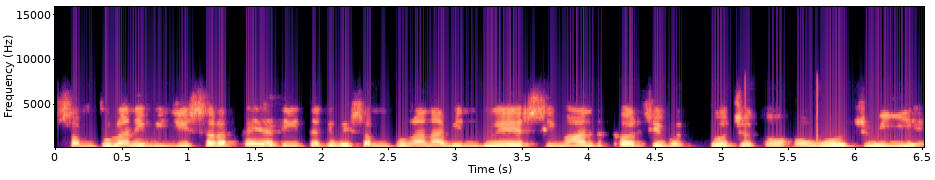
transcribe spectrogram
સમતુલાની બીજી શરત કઈ હતી? તો કે ભાઈ સમતુલાના બિંદુએ સીમાંત ખર્ચ એ વધતો જતો હોવો જોઈએ.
